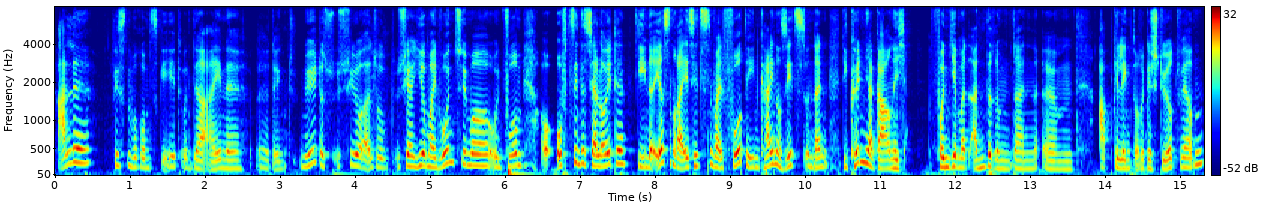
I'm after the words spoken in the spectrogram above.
alle wissen, worum es geht und der eine äh, denkt, nee, das ist hier, also ist ja hier mein Wohnzimmer und vor oft sind es ja Leute, die in der ersten Reihe sitzen, weil vor denen keiner sitzt und dann, die können ja gar nicht von jemand anderem dann ähm, abgelenkt oder gestört werden.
